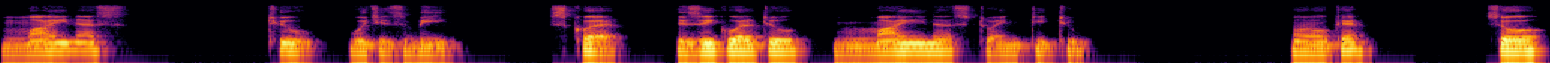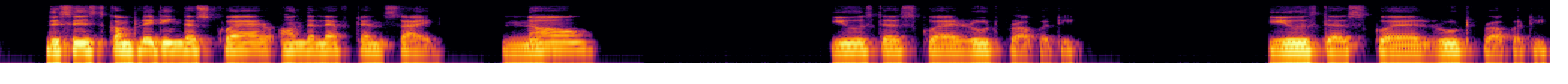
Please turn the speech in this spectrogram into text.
minus 2 which is b. Square is equal to minus 22 okay. So this is completing the square on the left hand side. Now use the square root property use the square root property.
